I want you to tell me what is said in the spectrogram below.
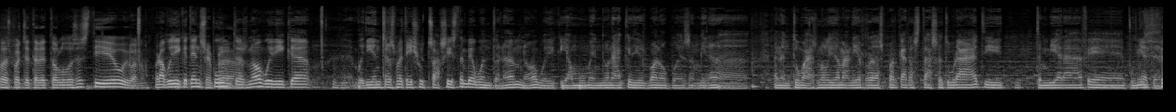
Però després ja t'ha tot el de l'estiu i bueno... Però vull dir que tens Sempre- puntes, no? Vull dir que eh, vull dir, entre els mateixos socis també ho entenem, no? Vull dir que hi ha un moment donat que dius, bueno, pues, mira, a, a en Tomàs no li demanis res perquè ara està saturat i t'enviarà a fer punyetes,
